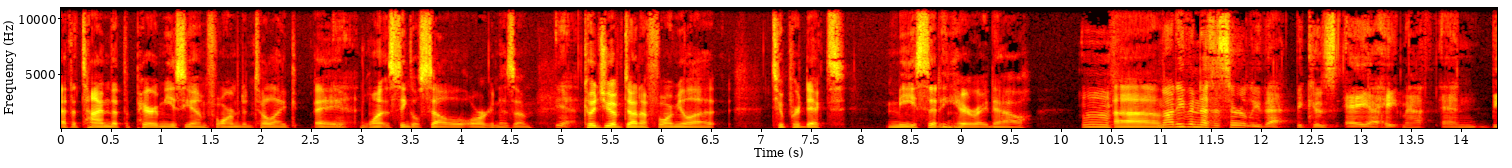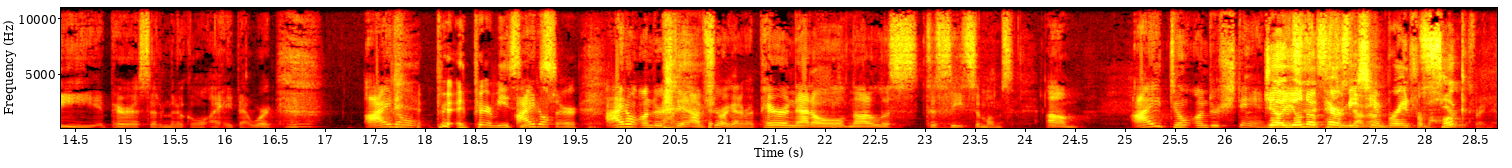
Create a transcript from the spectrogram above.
at the time that the paramecium formed into like a Yeah. one single cell organism, Yeah. could you have done a formula to predict me sitting here right now? Not even necessarily that, because A, I hate math, and B, parasitical, I hate that word. I don't Pa- Paramecium, I don't, sir. I don't understand. I'm sure I got it right. Paranatal nautilus tessimums. Um, I don't understand. Joe, This- you'll know this is just- paramecium I'm- I'm brain from serious Hook. right now.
